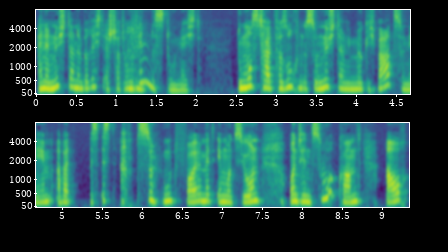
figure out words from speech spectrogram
eine nüchterne Berichterstattung mhm. findest du nicht. Du musst halt versuchen, es so nüchtern wie möglich wahrzunehmen, aber es ist absolut voll mit Emotionen. Und hinzu kommt auch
